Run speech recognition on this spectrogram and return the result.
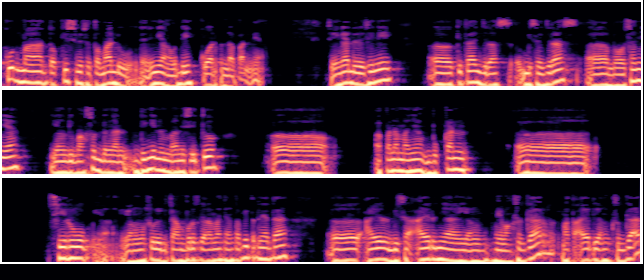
kurma atau kismis atau madu dan ini yang lebih kuat pendapatnya. Sehingga dari sini e, kita jelas bisa jelas e, bahwasannya yang dimaksud dengan dingin dan manis itu e, apa namanya bukan sirup ya yang sudah dicampur segala macam. Tapi ternyata e, air bisa airnya yang memang segar mata air yang segar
